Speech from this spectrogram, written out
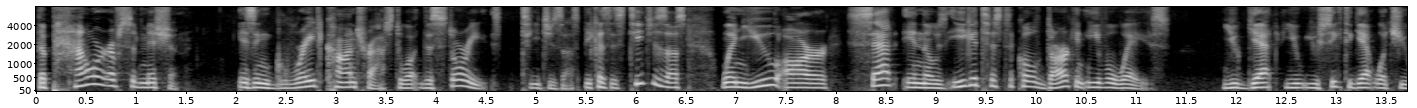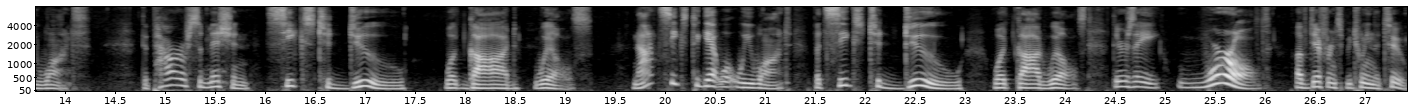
the power of submission is in great contrast to what this story teaches us because it teaches us when you are set in those egotistical, dark and evil ways, you get you you seek to get what you want. The power of submission seeks to do what God wills. Not seeks to get what we want, but seeks to do what God wills. There's a world of difference between the two.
